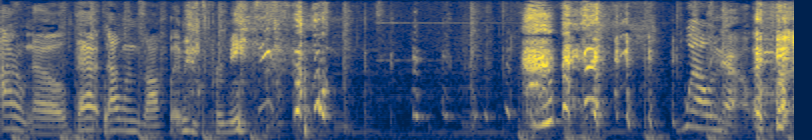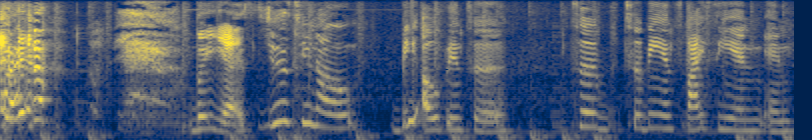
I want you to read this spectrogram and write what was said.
I don't know that that one's off limits for me. Well, now. but yes, just you know, be open to to to being spicy and and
